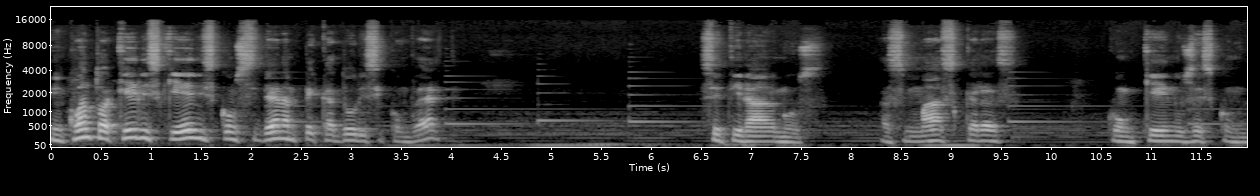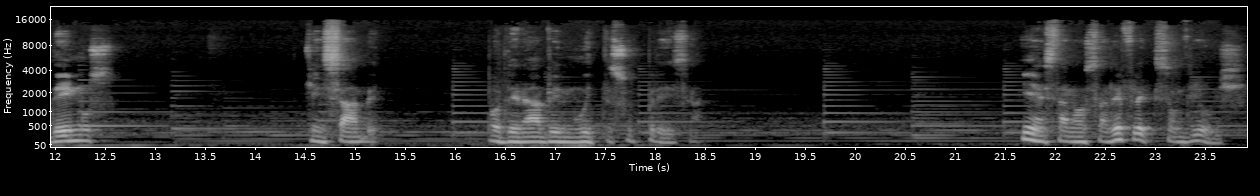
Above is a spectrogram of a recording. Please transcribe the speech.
enquanto aqueles que eles consideram pecadores se convertem? Se tirarmos as máscaras com que nos escondemos, quem sabe poderá haver muita surpresa. E esta é a nossa reflexão de hoje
